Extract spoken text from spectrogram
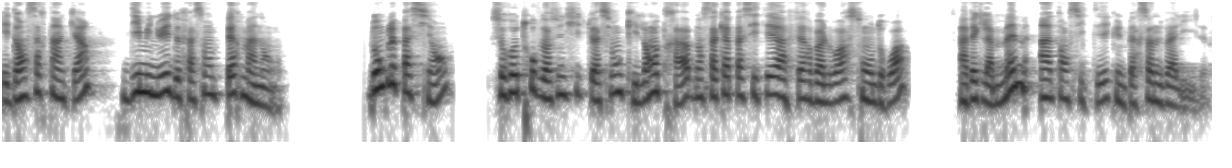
et dans certains cas, diminuer de façon permanente. Donc le patient se retrouve dans une situation qui l'entrave dans sa capacité à faire valoir son droit avec la même intensité qu'une personne valide.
